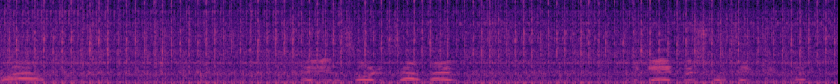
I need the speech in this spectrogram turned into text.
While. Maybe it'll sort itself out. Again, wishful thinking, but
